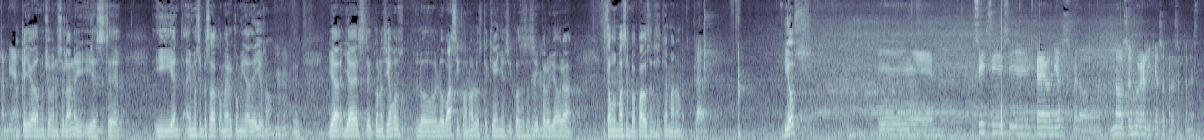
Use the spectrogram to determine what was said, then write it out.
también. Que ha llegado mucho venezolano y, este y hemos empezado a comer comida de ellos, ¿no? Ya, ya este, conocíamos lo, lo, básico, ¿no? Los pequeños y cosas así, pero ya ahora estamos más empapados en ese tema, ¿no? Claro. ¿Dios? Eh, sí, sí, sí, creo en Dios, pero no soy muy religioso para ser honesto.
